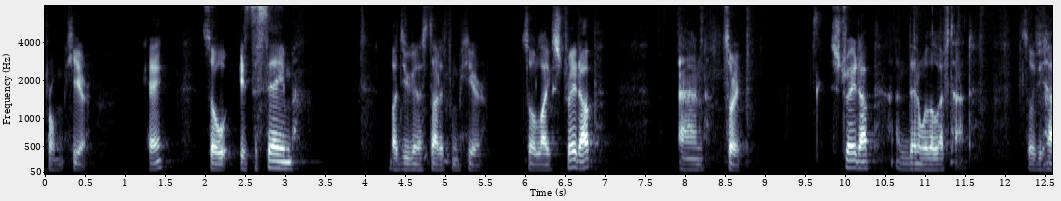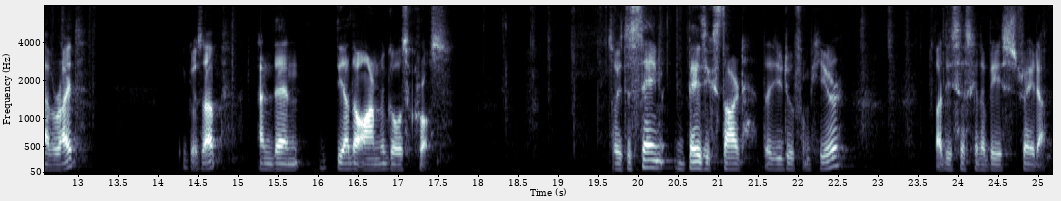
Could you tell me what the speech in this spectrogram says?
from here. Okay, so it's the same, but you're going to start it from here. So like straight up and, sorry, straight up and then with the left hand. So if you have right, it goes up and then the other arm goes across. So it's the same basic start that you do from here, but this is gonna be straight up,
